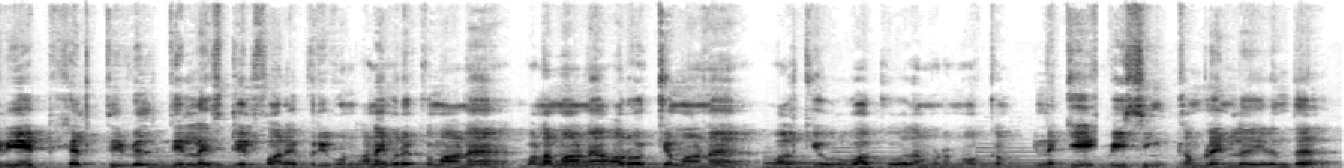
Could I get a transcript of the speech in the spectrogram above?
Create healthy wealthy lifestyle for everyone அனைவருக்குமான வளமான ஆரோக்கியமான வாழ்க்கையை உருவாக்குவது நம்மளோட நோக்கம். இன்னைக்கு வீசிங் கம்ப்ளைண்ட்ல இருந்த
